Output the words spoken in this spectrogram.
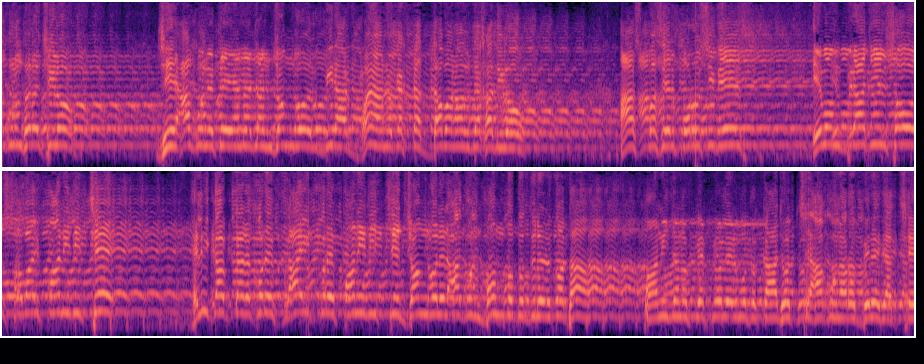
আগুন ধরেছিল। যে আগুনেতে অ্যামাজন জঙ্গল বিরাট ভয়ানক একটা দাবানল দেখা দিল। আশপাশের পড়োশি দেশ এবং ব্রাজিল সহ সবাই পানি দিচ্ছে। হেলিকপ্টার করে, ফ্লাইট করে পানি দিচ্ছে। জঙ্গলের আগুন বন্ধ তো দূরের কথা। পানি যেন পেট্রোলের মতো কাজ হচ্ছে, আগুন আরও বেড়ে যাচ্ছে।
